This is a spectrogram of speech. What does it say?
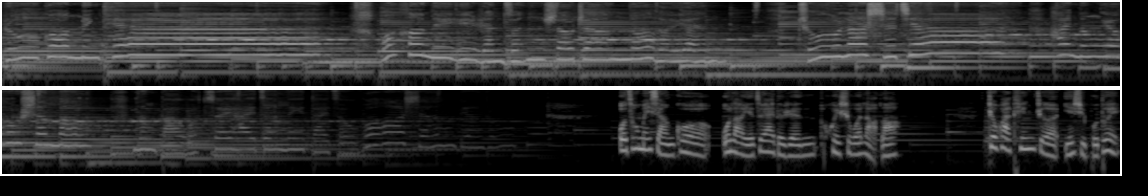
如果明天我和你依然遵守着诺言。除了时间，还能有什么能把我最爱的你带走我身边？如果我从没想过，我姥爷最爱的人会是我姥姥。这话听着也许不对，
